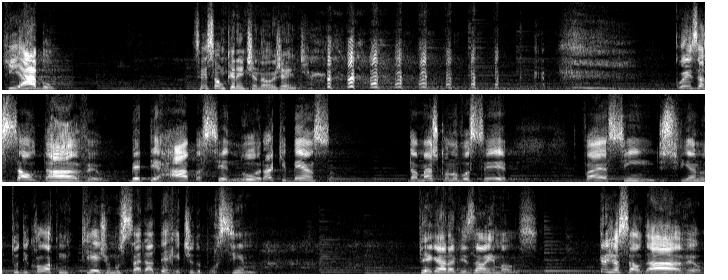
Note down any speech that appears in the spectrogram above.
Quiabo. Vocês são crente não, gente? Coisa saudável, beterraba, cenoura, olha que benção. Ainda mais quando você vai assim, desfiando tudo e coloca um queijo mussarela derretido por cima. Pegaram a visão, irmãos? Igreja saudável.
